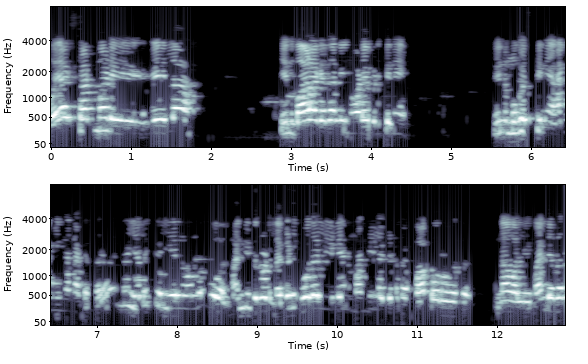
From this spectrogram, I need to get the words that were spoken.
ಬಯಾಗ್ ಸ್ಟಾರ್ಟ್ ಮಾಡಿ, ಏ ಇಲ್ಲ, ನಿನ್ ಬಾಳ ಆಗ್ಯದ, ನೀನ್ ನೋಡೇ ಬಿಡ್ತೀನಿ ನಿನ್ನ ಮುಗಿಸ್ತೀನಿ ಹಂಗ ಹಿಂಗ ಅನ್ನಕತ್ತ. ನಾ ಎದಕ್ಕೆ ಏನು ಅನ್ನೋದು ಮಂದಿ ನೋಡಿ ಲಗ್ನಕ್ಕೆ ಹೋದಲ್ಲಿ ಇಲ್ಲೇನು ಮಂದಿ ಲಗ್ನದ ಪಾಪ ಅವರು ನಾವು ಅಲ್ಲಿ ಮಂದಿ ಅದಾರ,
